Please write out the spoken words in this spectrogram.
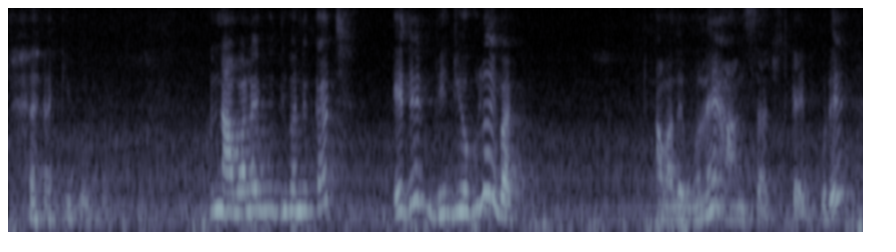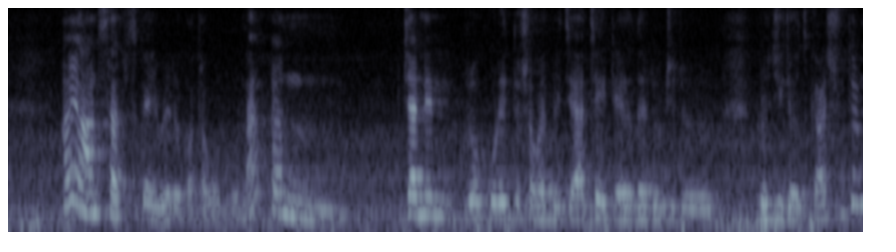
কি বলব? না বলাই বুদ্ধিমানের কাজ? এদের ভিডিওগুলো এবার আমাদের মনে আনসাবস্ক্রাইব করে আমি আনসাবস্ক্রাইবেরও কথা বলব না, কারণ চ্যানেল গ্রো করেই তো সবাই বেঁচে আছে, এটাই ওদের রুটি রুজি রোজগার। সুতরাং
